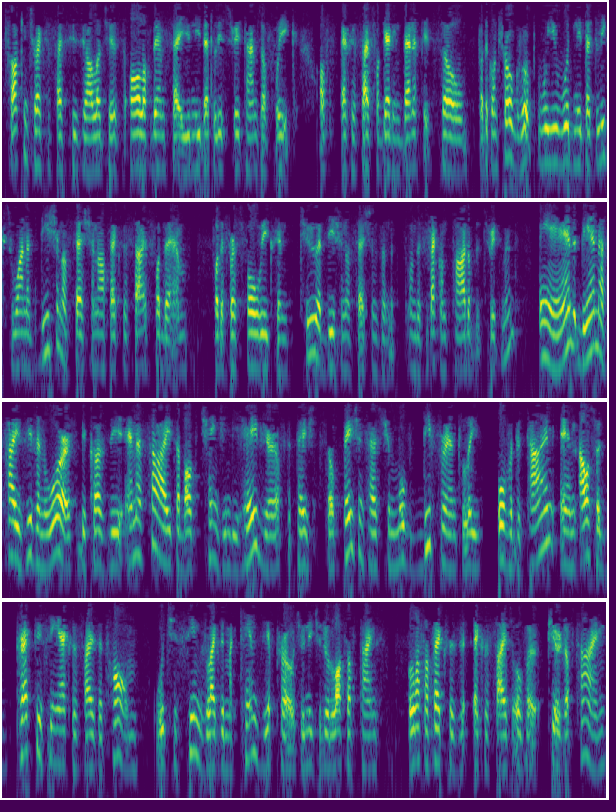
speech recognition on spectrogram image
talking to exercise physiologists, all of them say you need at least three times a week of exercise for getting benefits. So for the control group, we would need at least one additional session of exercise for them for the first four weeks and two additional sessions on the, on the second part of the treatment. And the MSI is even worse because the MSI is about changing behavior of the patient. So patients has to move differently over the time and also practicing exercise at home, which seems like the McKenzie approach. You need to do lots of times, lots of exercise over a period of time.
